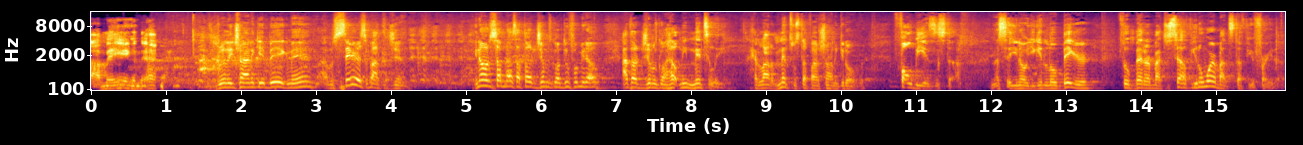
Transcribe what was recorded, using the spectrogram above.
Ah, man, you ain't gonna. Really trying to get big, man. I was serious about the gym. You know something else I thought the gym was gonna do for me though? I thought the gym was gonna help me mentally. I had a lot of mental stuff I was trying to get over, phobias and stuff. And I said, you know, you get a little bigger, feel better about yourself. You don't worry about the stuff you're afraid of.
